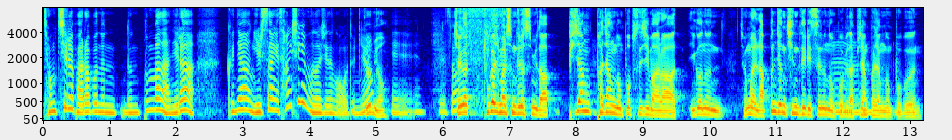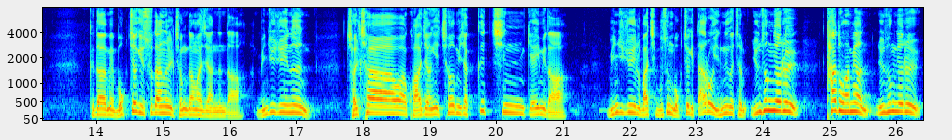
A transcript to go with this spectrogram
정치를 바라보는 눈뿐만 아니라 그냥 일상의 상식이 무너지는 거거든요. 그럼요. 예. 그래서 제가 두 가지 말씀드렸습니다. 피장파장 논법 쓰지 마라. 이거는 정말 나쁜 정치인들이 쓰는 논법이다. 음. 피장파장 논법은. 그 다음에 목적이 수단을 정당하지 않는다. 민주주의는 절차와 과정이 처음이자 끝인 게임이다. 민주주의를 마치 무슨 목적이 따로 있는 것처럼 윤석열을 타도하면 윤석열을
